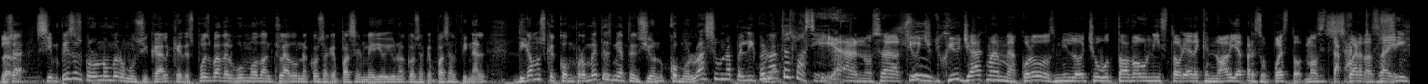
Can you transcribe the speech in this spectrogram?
O sea, si empiezas con un número musical que después va de algún modo anclado una cosa que pasa en medio y una cosa que pasa al final, digamos que comprometes mi atención como lo hace una Pero película. antes lo hacían, o sea, Hugh, Hugh Jackman, me acuerdo 2008, hubo toda una historia de que no había presupuesto, no sé si te Exacto, acuerdas ahí. sí.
